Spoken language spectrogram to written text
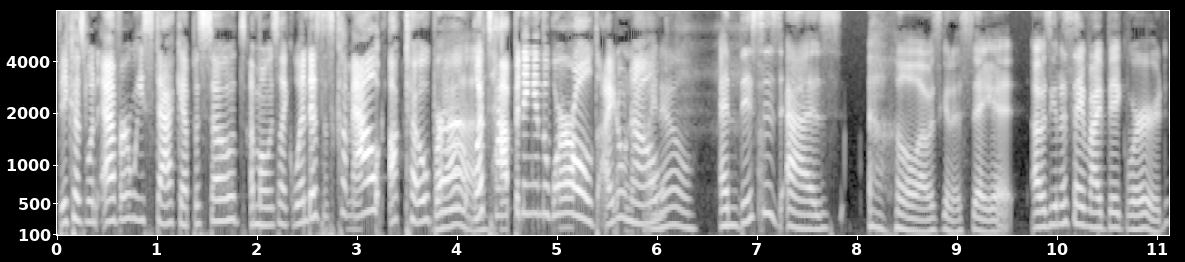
Because whenever we stack episodes, I'm always like, when does this come out? October? Yeah. What's happening in the world? I don't know. I know. And this is as oh, I was gonna say it. I was gonna say my big word.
